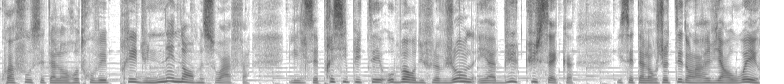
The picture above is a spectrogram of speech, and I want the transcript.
Kwafu s'est alors retrouvé pris d'une énorme soif. Il s'est précipité au bord du fleuve jaune et a bu cul sec. Il s'est alors jeté dans la rivière Weihe,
